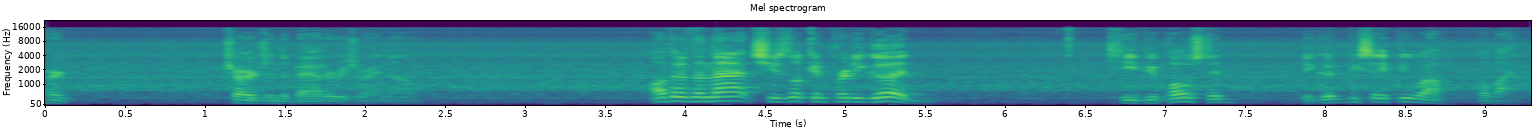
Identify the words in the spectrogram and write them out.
aren't charging the batteries right now. Other than that, she's looking pretty good. Keep you posted. Be good, be safe, be well. Bye bye.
